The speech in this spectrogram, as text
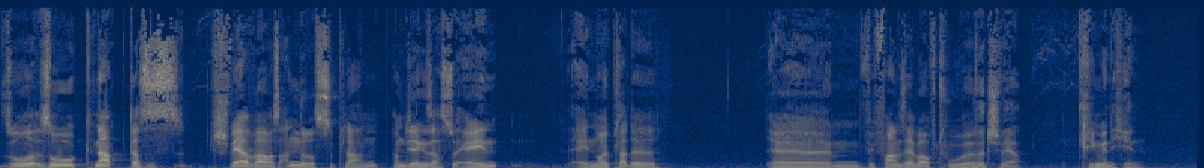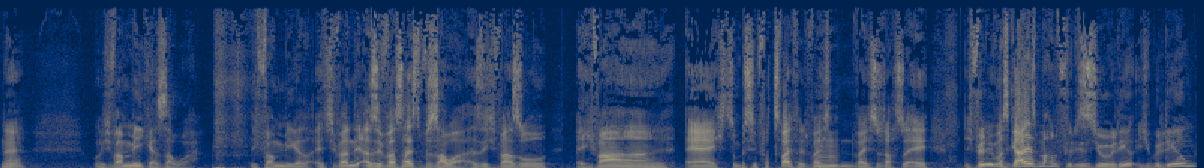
so, so knapp, dass es schwer war, was anderes zu planen, haben die dann gesagt so, ey, ey, neue Platte, ähm, wir fahren selber auf Tour Wird schwer. kriegen wir nicht hin. Ne? Und ich war mega sauer. Ich war mega, ich war, also was heißt sauer? Also ich war so, ich war echt so ein bisschen verzweifelt, weil, Mhm. ich, weil ich so dachte so, ey, ich will irgendwas Geiles machen für dieses Jubiläum, Jubiläum,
